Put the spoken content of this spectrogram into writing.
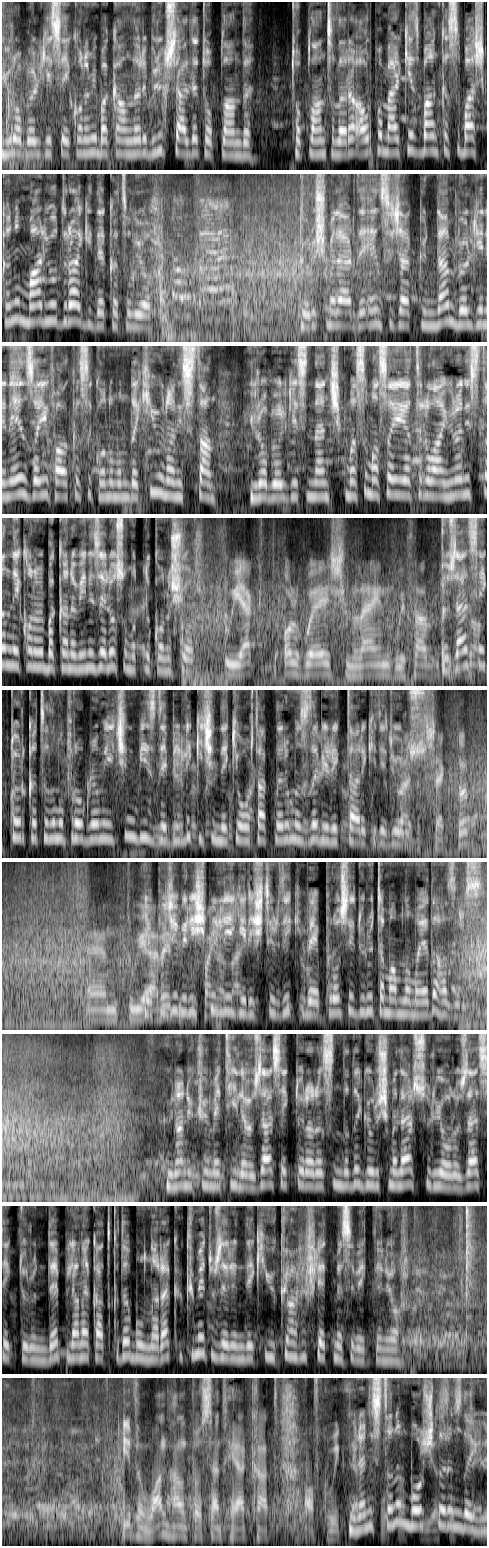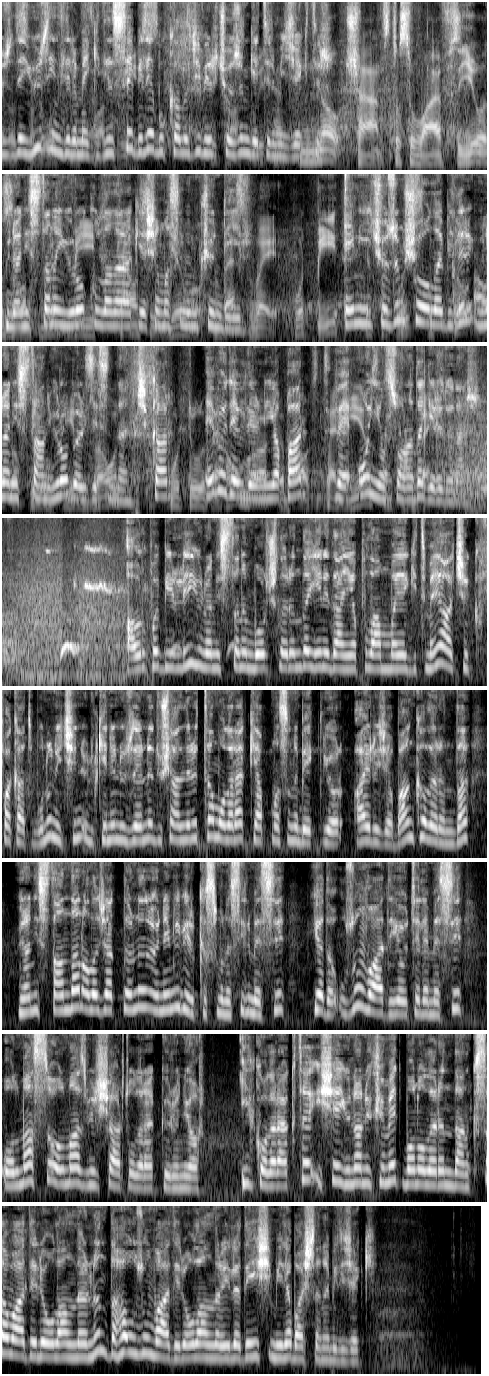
Euro bölgesi ekonomi bakanları Brüksel'de toplandı. Toplantılara Avrupa Merkez Bankası Başkanı Mario Draghi de katılıyor. Görüşmelerde en sıcak gündem bölgenin en zayıf halkası konumundaki Yunanistan. Euro bölgesinden çıkması masaya yatırılan Yunanistan'ın ekonomi bakanı Venizelos Umutlu konuşuyor. Özel sektör katılımı programı için biz de birlik içindeki ortaklarımızla birlikte hareket ediyoruz. Yapıcı bir işbirliği geliştirdik ve prosedürü tamamlamaya da hazırız. Yunan hükümetiyle özel sektör arasında da görüşmeler sürüyor. Özel sektöründe plana katkıda bulunarak hükümet üzerindeki yükü hafifletmesi bekleniyor. Even 100% haircut of Greek debt Yunanistan'ın borçlarında sustainable %100 solution indirime gidilse bile bu kalıcı bir çözüm getirmeyecektir. Yunanistan'ın euro kullanarak yaşaması mümkün değil. En iyi çözüm şu olabilir. Yunanistan Euro bölgesinden çıkar, ev ödevlerini yapar about 10 ve years 10 yıl sonra da geri döner. Avrupa Birliği Yunanistan'ın borçlarında yeniden yapılanmaya gitmeye açık fakat bunun için ülkenin üzerine düşenleri tam olarak yapmasını bekliyor. Ayrıca bankalarında Yunanistan'dan alacaklarının önemli bir kısmını silmesi ya da uzun vadeye ötelemesi olmazsa olmaz bir şart olarak görünüyor. İlk olarak da işe Yunan hükümet bonolarından kısa vadeli olanlarının daha uzun vadeli olanlarıyla değişimiyle başlanabilecek.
